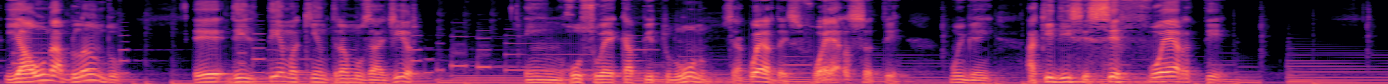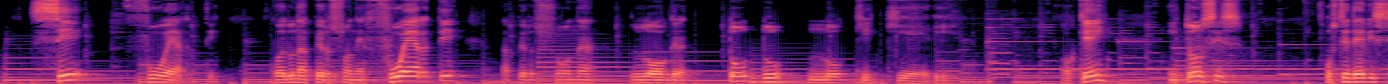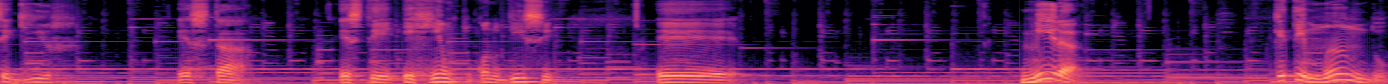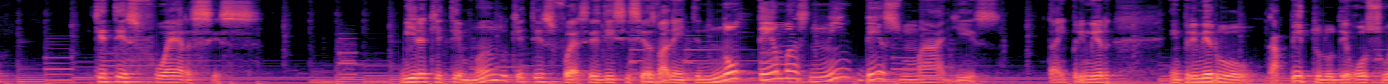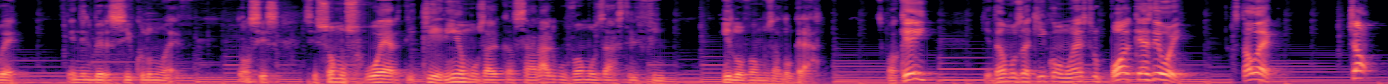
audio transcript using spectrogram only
E aún hablando eh, do tema que entramos a dir, em Josué capítulo 1, se acuerda? Esfuérzate. Muito bem. Aqui disse: se fuerte. Se fuerte. Quando uma pessoa é forte, a pessoa logra todo lo que quiere. ¿Ok? Entonces, usted debe seguir esta, este ejemplo quando disse eh, mira que te mando que te esfuerces. Mira que te mando que te esfuerces. Ele disse: Seas valente, não temas nem desmayes. Está em primeiro, em primeiro capítulo de Josué, no versículo 9. Então, se, se somos fortes e queremos alcançar algo, vamos até o fim e lo vamos a lograr. Ok? Quedamos aqui com o nosso podcast de hoje. Hasta luego. Tchau.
